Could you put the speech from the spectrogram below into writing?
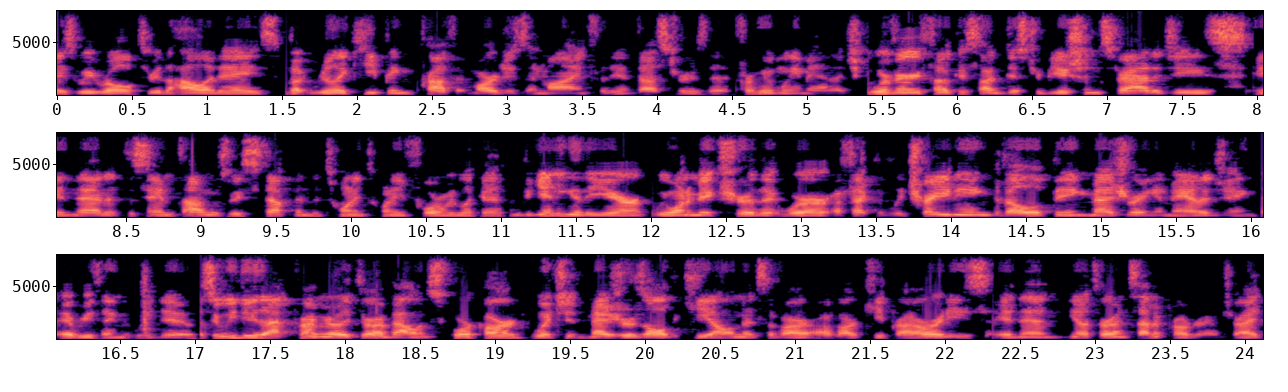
as we roll through the holidays, but really keeping profit margins in mind for the investors that for whom we manage. We're very focused focus on distribution strategies. And then at the same time, as we step into 2024, we look at the beginning of the year, we want to make sure that we're effectively training, developing, measuring, and managing everything that we do. So we do that primarily through our balanced scorecard, which it measures all the key elements of our of our key priorities, and then you know through our incentive programs. Right.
